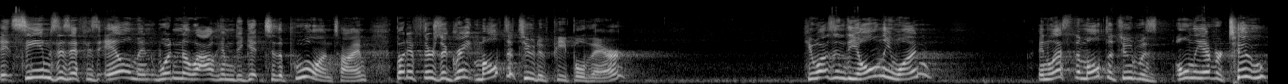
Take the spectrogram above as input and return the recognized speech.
it seems as if his ailment wouldn't allow him to get to the pool on time. But if there's a great multitude of people there, he wasn't the only one. Unless the multitude was only ever two,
